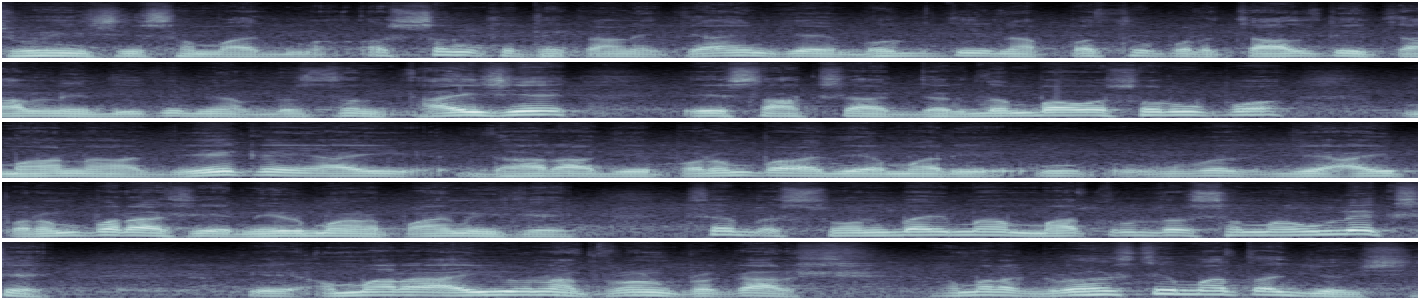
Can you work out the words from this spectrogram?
જોઈ છે સમાજમાં. અસંખ્ય ઠેકાણે ક્યાંય ક્યાંય ભક્તિના પથ ઉપર ચાલતી ચાલની દીકરીના દર્શન થાય છે. એ સાક્ષાત જગદંબાઓ સ્વરૂપ. માના જે કંઈ આવી ધારા, જે પરંપરા, જે અમારી જે આવી પરંપરા છે નિર્માણ પામી છે. સાહેબ, સોનબાઈમાં માતૃદર્શનમાં ઉલ્લેખ છે કે અમારા આયુના ત્રણ પ્રકાર છે. અમારા ગ્રહસ્થી માતાજીઓ છે.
